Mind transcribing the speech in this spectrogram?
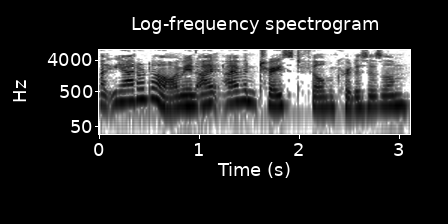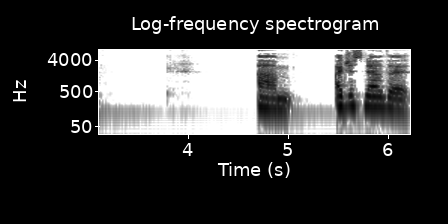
Uh, yeah, I don't know. I mean, I, I haven't traced film criticism. Um, I just know that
